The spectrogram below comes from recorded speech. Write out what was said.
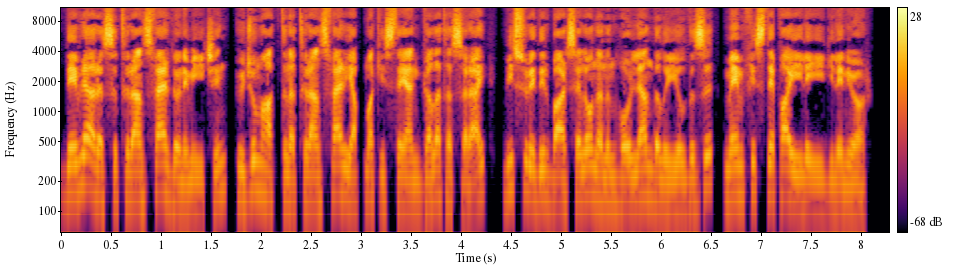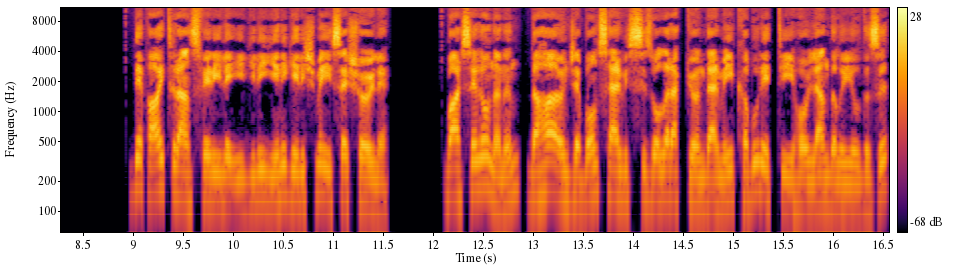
Devre arası transfer dönemi için, hücum hattına transfer yapmak isteyen Galatasaray, bir süredir Barcelona'nın Hollandalı yıldızı, Memphis Depay ile ilgileniyor. Depay transferiyle ilgili yeni gelişme ise şöyle. Barcelona'nın, daha önce bonservissiz olarak göndermeyi kabul ettiği Hollandalı yıldızı,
